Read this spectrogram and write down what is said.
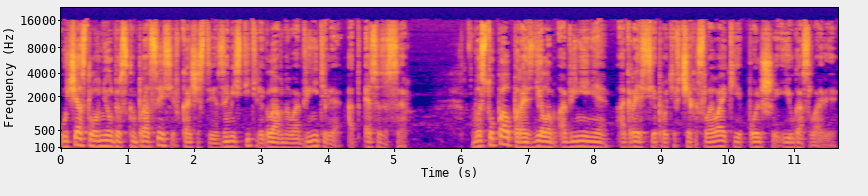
Участвовал в Нюрнбергском процессе в качестве заместителя главного обвинителя от СССР. Выступал по разделам обвинения агрессия против Чехословакии, Польши и Югославии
